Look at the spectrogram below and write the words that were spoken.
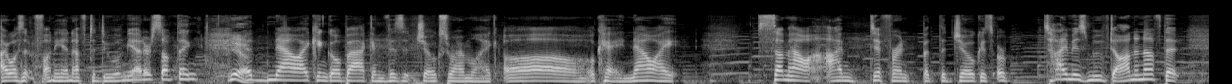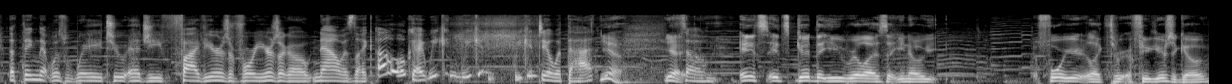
I wasn't funny enough to do them yet or something. Yeah. And now I can go back and visit jokes where I'm like, oh, okay, now I somehow I'm different, but the joke is or time has moved on enough that the thing that was way too edgy five years or four years ago now is like, oh, okay, we can we can we can deal with that. Yeah, yeah. So- it's it's good that you realize that you know, four year like three, a few years ago,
